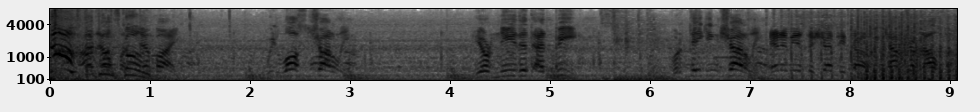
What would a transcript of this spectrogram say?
Ah, that one's gone. Stand by. We lost Charlie. You're needed at B. We're taking Charlie. Enemy at the shanty tower. We captured Alpha.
